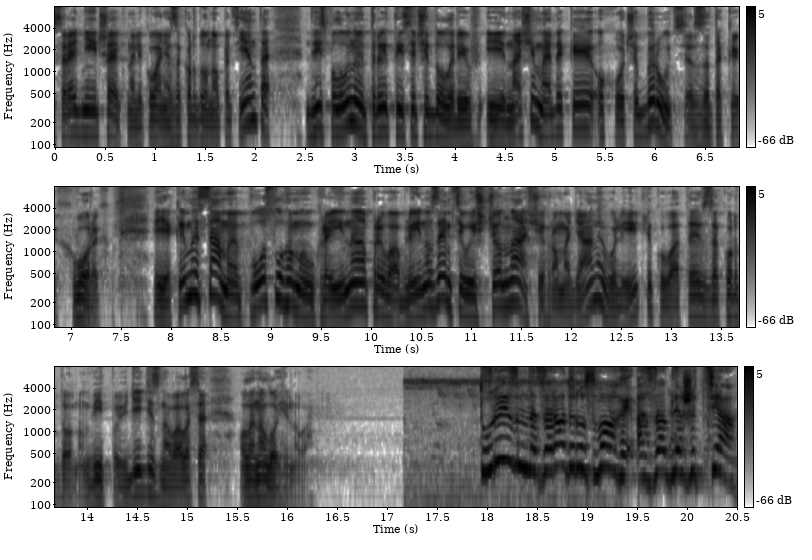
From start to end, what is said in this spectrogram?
Середній чек на лікування закордонного пацієнта 2,5-3 тисячі доларів. І наші медики охоче беруться за таких хворих. Якими саме послугами Україна приваблює іноземців, і що наші громадяни воліють лікувати за кордоном? Відповіді дізнавалася Олена Логінова. Туризм не заради розваги, а задля життя.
